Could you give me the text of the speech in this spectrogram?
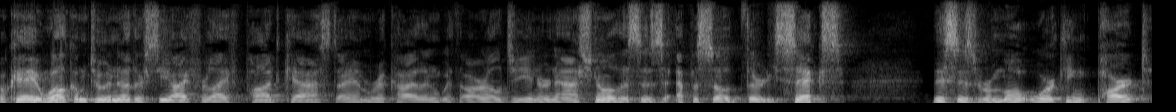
Okay, welcome to another CI for Life podcast. I am Rick Hyland with RLG International. This is episode 36. This is remote working part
